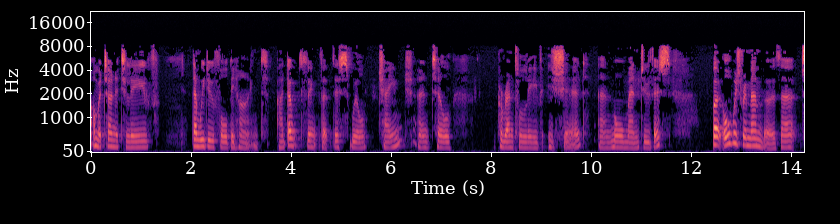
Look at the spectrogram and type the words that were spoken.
on maternity leave, then we do fall behind. I don't think that this will change until parental leave is shared and more men do this. But always remember that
